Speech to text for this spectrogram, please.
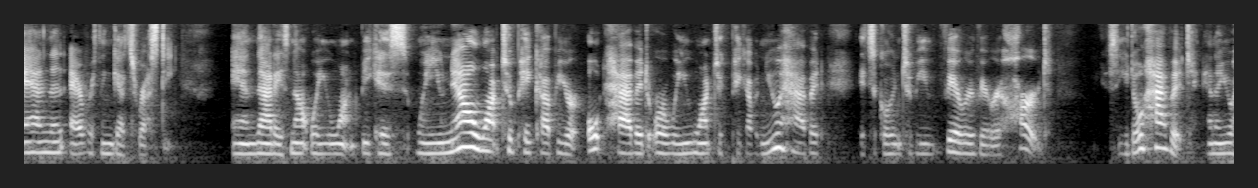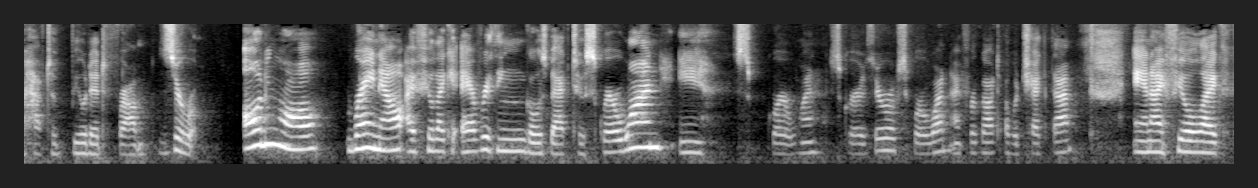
and then everything gets rusty and that is not what you want because when you now want to pick up your old habit or when you want to pick up a new habit it's going to be very very hard because you don't have it and then you have to build it from zero all in all right now I feel like everything goes back to square one and square one, square zero, square one. I forgot I would check that. And I feel like,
